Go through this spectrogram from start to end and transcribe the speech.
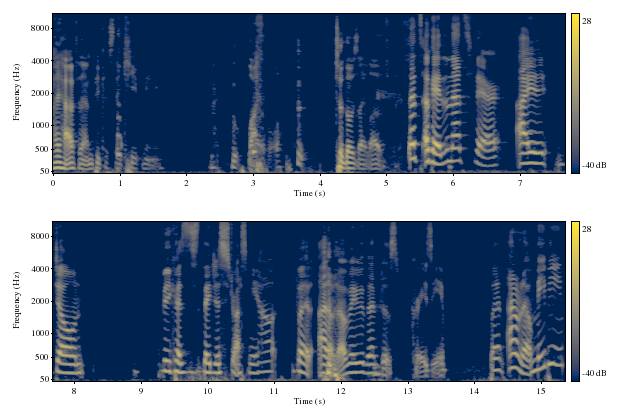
I have them because they keep me liable to those I love. that's okay. Then that's fair. I don't because they just stress me out. But I don't know. Maybe I'm just crazy. But I don't know. Maybe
